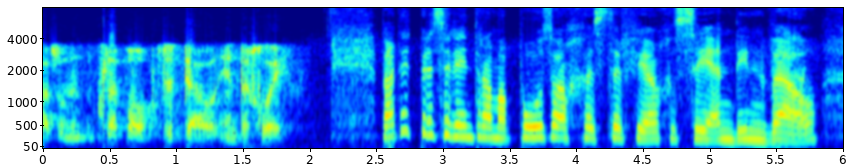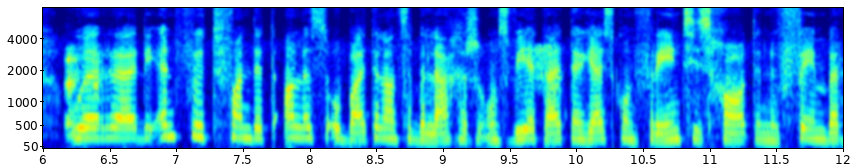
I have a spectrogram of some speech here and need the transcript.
as om klippe op te tel en te gooi. Wat het president Ramaphosa gister vir jou gesê indien wel oor uh, die invloed van dit alles op buitelandse beleggers? Ons weet hy het nou juis konferensies gehad in November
